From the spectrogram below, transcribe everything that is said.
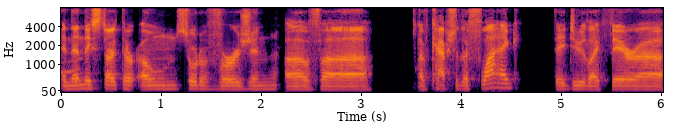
and then they start their own sort of version of uh, of capture the flag. They do like their uh,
